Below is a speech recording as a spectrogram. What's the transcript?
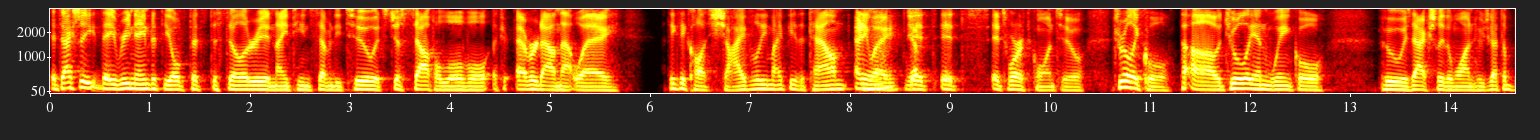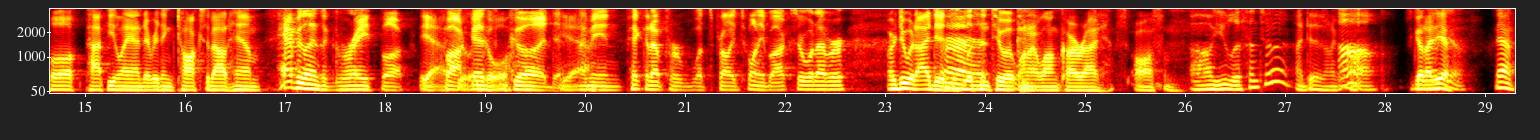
it's actually they renamed it the Old Fitz Distillery in 1972. It's just south of Louisville. If you're ever down that way, I think they call it Shively, might be the town. Anyway, Mm-hmm. Yep. it, it's it's worth going to. It's really cool. Uh, Julian Winkle, who is actually the one who's got the book Pappy Land. Everything talks about him. Pappy Land's a great book. Yeah, it's Fuck, really it's cool. good. Yeah. I mean, pick it up for what's probably 20 bucks or whatever. Or do what I did, just Uh, listen to it on a long car ride. It was awesome. Oh, you listened to it? I did. On a Oh. it's a good idea. Yeah.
